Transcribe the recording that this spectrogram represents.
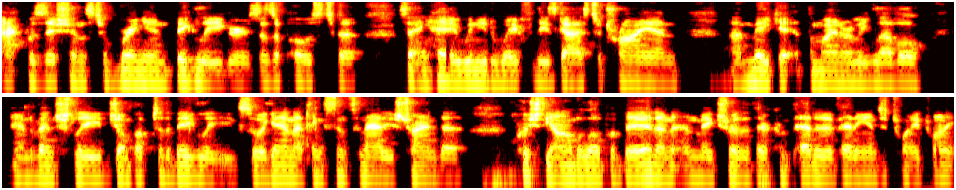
acquisitions, to bring in big leaguers as opposed to saying, hey, we need to wait for these guys to try and uh, make it at the minor league level and eventually jump up to the big league. So again, I think Cincinnati is trying to push the envelope a bit and, and make sure that they're competitive heading into 2020.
